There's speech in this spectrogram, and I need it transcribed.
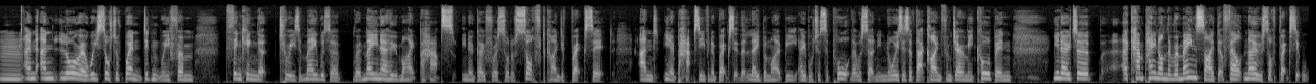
Mm, and and Laura, we sort of went, didn't we, from thinking that Theresa May was a Remainer who might perhaps, you know, go for a sort of soft kind of Brexit, and you know perhaps even a Brexit that Labour might be able to support. There were certainly noises of that kind from Jeremy Corbyn you know, to a campaign on the Remain side that felt no, soft Brexit,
